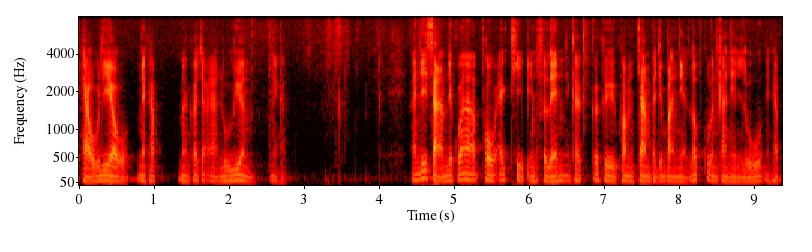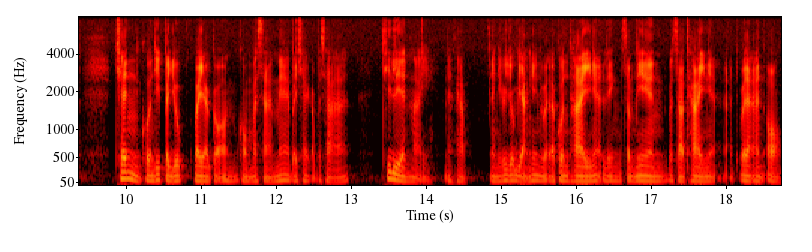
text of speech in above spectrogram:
แถวเดียวนะครับ มันก็จะอ่านรู้เรื่องนะครับ อันที่ 3 เรียกว่า proactive inference นะครับก็คือความจำปัจจุบันเนี่ยรบกวนการเรียนรู้นะครับ เช่น คนที่ประยุกต์ไวยากรณ์ของภาษาแม่ไปใช้กับภาษาที่เรียนใหม่นะครับ อันนี้ก็ยกอย่างเช่นเวลาคนไทยเนี่ยเรียนสำเนียงภาษาไทยเนี่ยเวลาอ่านออก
